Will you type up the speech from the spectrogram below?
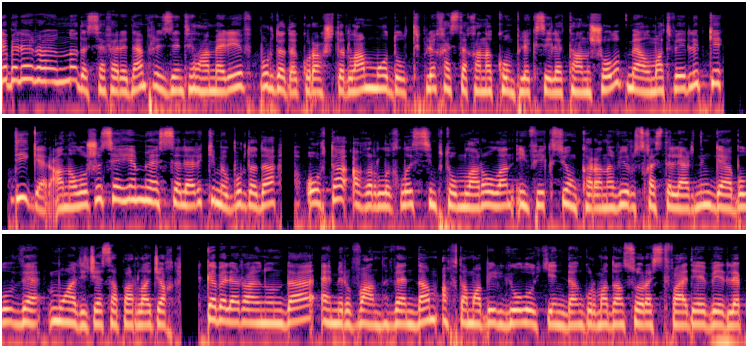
Qəbələ rayonuna da səfər edən Prezident İlham Əliyev burada da quraşdırılan modul tipli xəstəxana kompleksi ilə tanış olub, məlumat verilib ki, digər analoji səhiyyə müəssisələri kimi burada da orta ağırlıqlı simptomları olan infeksion koronavirus xəstələrinin qəbulu və müalicəsi aparılacaq. Qəbələ rayonunda Əmirvan Vəndam avtomobil yolu yenidən qurmadan sonra istifadəyə verilib.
